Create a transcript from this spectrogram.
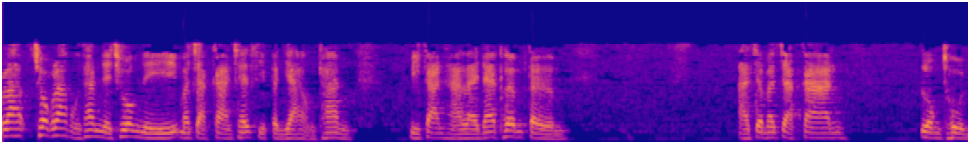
คลาภโชคลาภของท่านในช่วงนี้มาจากการใช้สติปัญญาของท่าน มีการหารายได้เพิ่มเติม อาจจะมาจากการลงทุน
